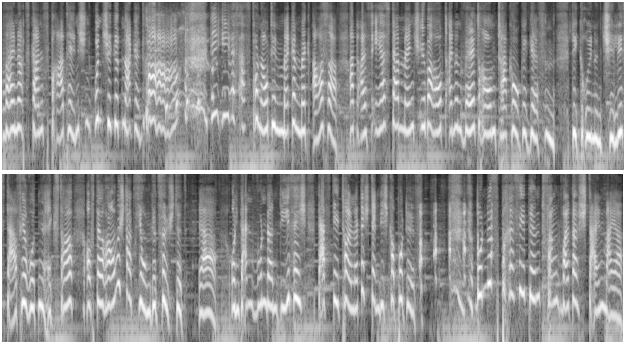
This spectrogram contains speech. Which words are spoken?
Weihnachtsgans, Brathähnchen und Chicken Nugget. Die IS-Astronautin Megan MacArthur hat als erster Mensch überhaupt einen Weltraumtaco gegessen. Die grünen Chilis dafür wurden extra auf der Raumstation gezüchtet. Ja, und dann wundern die sich, dass die Toilette ständig kaputt ist. Bundespräsident Frank-Walter Steinmeier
